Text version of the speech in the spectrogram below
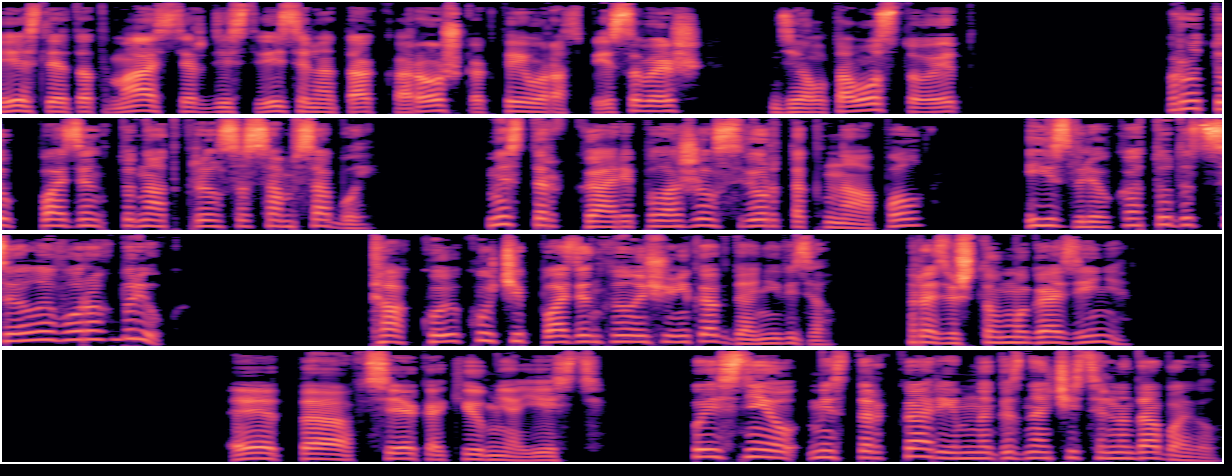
Если этот мастер действительно так хорош, как ты его расписываешь, дело того стоит». Рот у Пазингтона открылся сам собой. Мистер Карри положил сверток на пол и извлек оттуда целый ворох брюк. Такой кучи Пазингтон еще никогда не видел, разве что в магазине. «Это все, какие у меня есть», — пояснил мистер Карри и многозначительно добавил.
